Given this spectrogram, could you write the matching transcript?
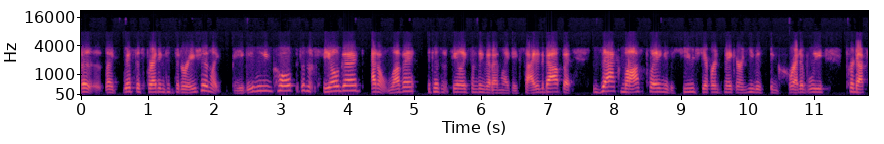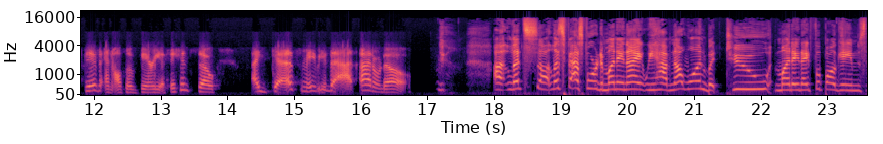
the like with the spread in consideration, like maybe lean Colts. It doesn't feel good. I don't love it. It doesn't feel like something that I'm like excited about. But Zach Moss playing is a huge difference maker, and he was incredibly productive and also very efficient. So I guess maybe that. I don't know. Uh, let's uh, let's fast forward to Monday night. We have not one but two Monday night football games.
